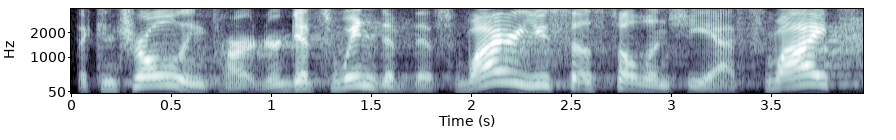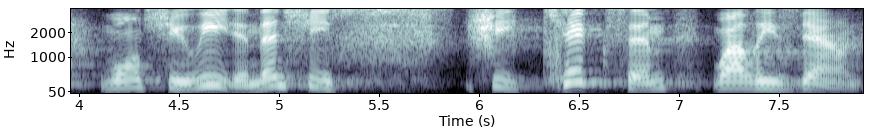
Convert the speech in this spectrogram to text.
the controlling partner, gets wind of this. Why are you so sullen? She asks. Why won't you eat? And then she, she kicks him while he's down.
